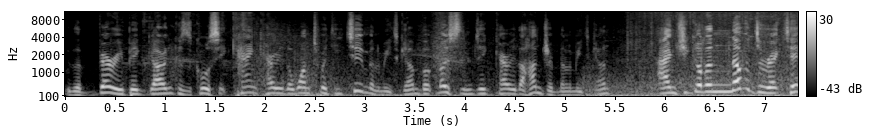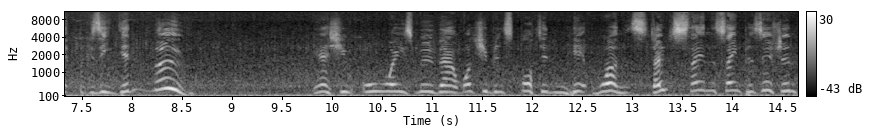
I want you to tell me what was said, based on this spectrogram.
with a very big gun because of course it can carry the 122 millimeter gun but most of them did carry the 100 millimeter gun. And she got another direct hit because he didn't move. Yes you always move out. Once you've been spotted and hit once don't stay in the same position.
